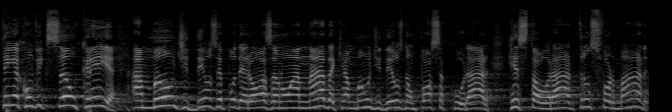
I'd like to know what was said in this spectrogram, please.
Tenha convicção, creia. A mão de Deus é poderosa, não há nada que a mão de Deus não possa curar, restaurar, transformar.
